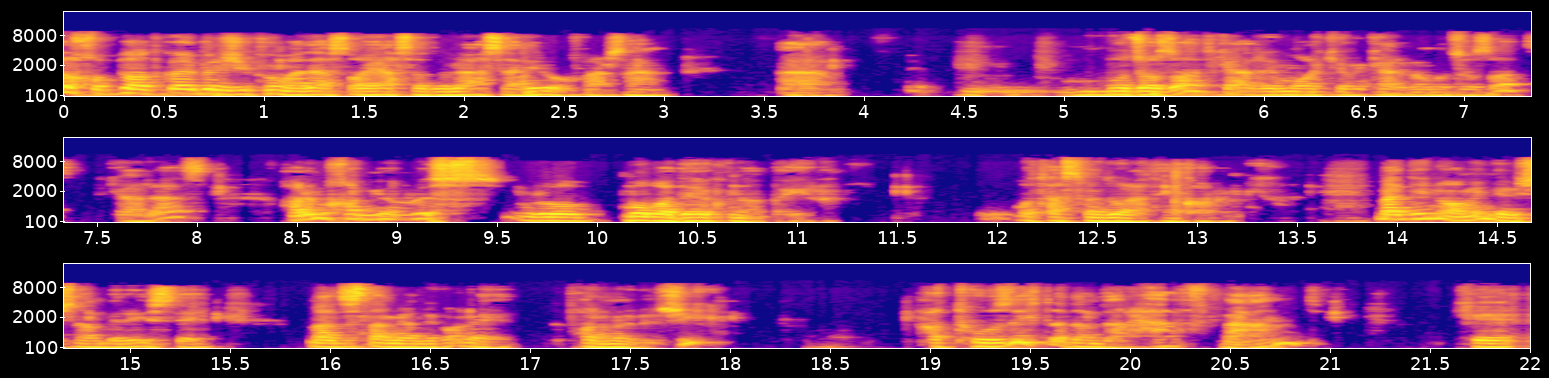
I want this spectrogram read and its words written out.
ولی خب دادگاه بلژیک اومده است آقای اسدالله اسدی رو فرزن مجازات کرده محاکمه کرده و مجازات کرده است. حالا می‌خوام اون رو مبادله کنم با ایران. متاسفانه دولت این کار رو می‌کنه. من این نامه نوشتم به رئیس مجلس نمایندگان پارلمان بلژیک. و توضیح دادم در هفت بند که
